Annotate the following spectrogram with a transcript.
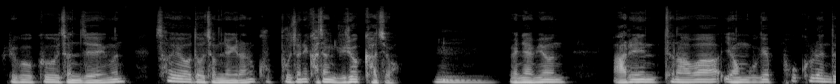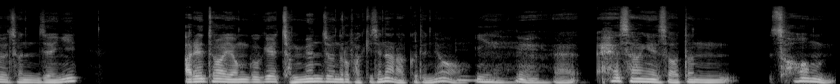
그리고 그 전쟁은 서해어도 점령이라는 국부전이 가장 유력하죠. 음. 왜냐하면 아르헨티나와 영국의 포클랜드 전쟁이 아르헨티나와 영국의 전면전으로 바뀌지는 않았거든요. 음. 예. 에, 해상에서 어떤 섬,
